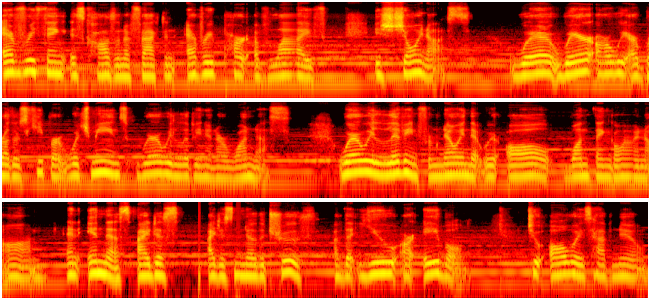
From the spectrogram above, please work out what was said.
Everything is cause and effect, and every part of life is showing us where where are we our brother's keeper, which means where are we living in our oneness. Where are we living from knowing that we're all one thing going on? And in this, I just I just know the truth of that you are able to always have new.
